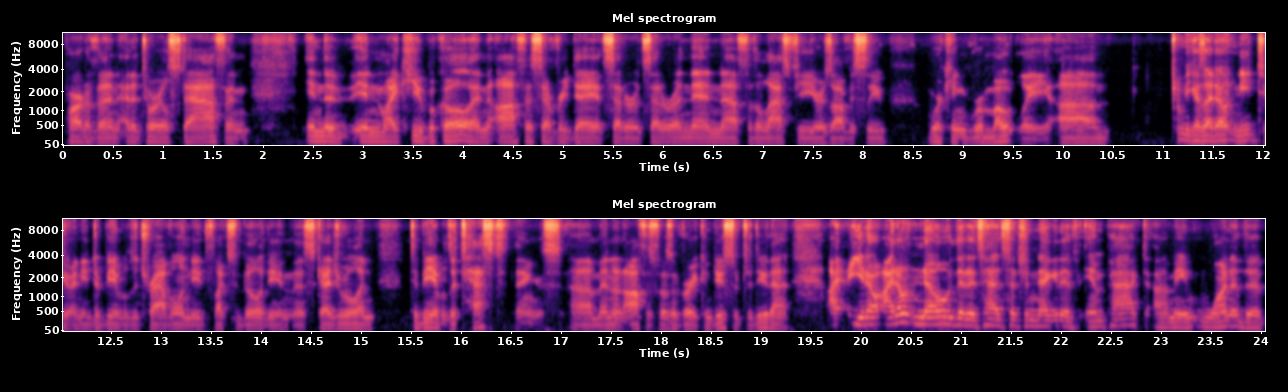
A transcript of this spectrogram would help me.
part of an editorial staff and in the in my cubicle and office every day, et cetera, et cetera. And then uh, for the last few years, obviously working remotely um, because I don't need to. I need to be able to travel and need flexibility in the schedule and to be able to test things. Um, and an office wasn't very conducive to do that. I, you know, I don't know that it's had such a negative impact. I mean, one of the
